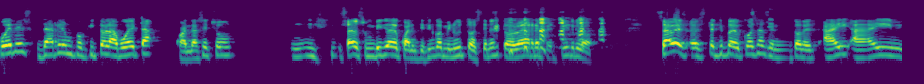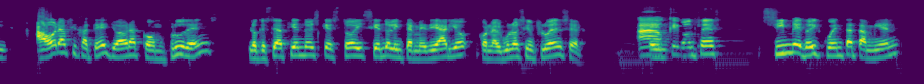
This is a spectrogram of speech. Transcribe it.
Puedes darle un poquito la vuelta cuando has hecho, un, ¿sabes? Un vídeo de 45 minutos, tienes que volver a repetirlo. ¿Sabes? Este tipo de cosas. Entonces, hay, hay... Ahora, fíjate, yo ahora con Prudence, lo que estoy haciendo es que estoy siendo el intermediario con algunos influencers. Ah. Entonces, sí me doy cuenta también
